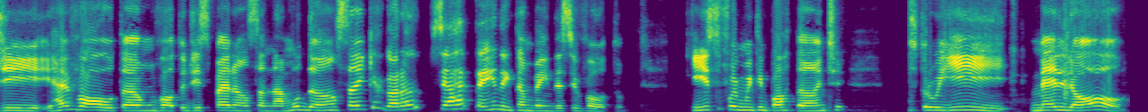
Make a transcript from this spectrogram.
de revolta, um voto de esperança na mudança e que agora se arrependem também desse voto. isso foi muito importante, construir melhor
